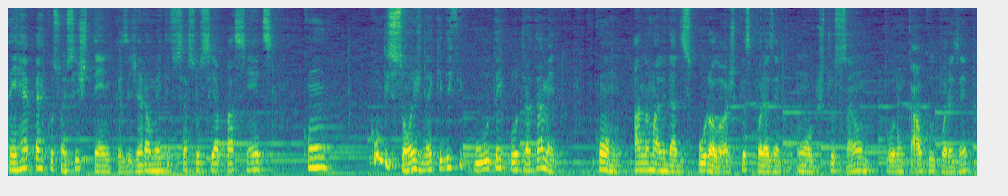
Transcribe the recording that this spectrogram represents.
tem repercussões sistêmicas e geralmente isso se associa a pacientes com condições né, que dificultem o tratamento, como anormalidades urológicas, por exemplo, uma obstrução por um cálculo, por exemplo,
